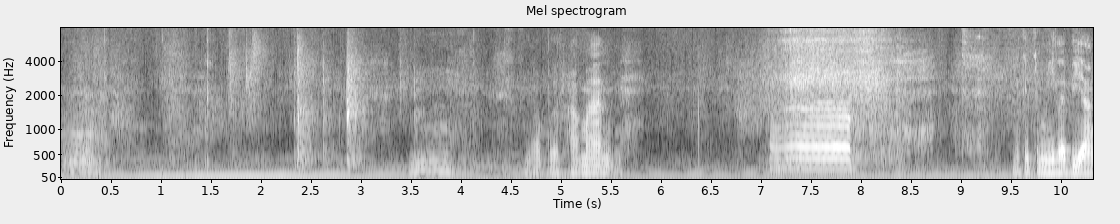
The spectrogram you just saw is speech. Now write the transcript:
อืมนี่เดี๋ยวเปิดผ้าม่านปั๊บนี่ก็จะมีระเบียง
